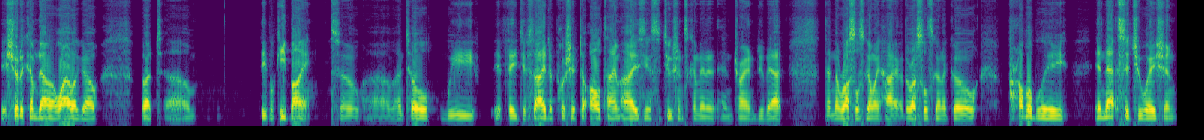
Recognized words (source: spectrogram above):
It should have come down a while ago, but um, people keep buying. So uh, until we, if they decide to push it to all-time highs, the institutions come in and, and try and do that, then the Russell's going higher. The Russell's going to go probably in that situation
